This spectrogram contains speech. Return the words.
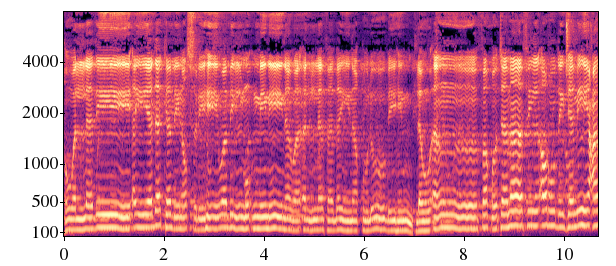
هو الذي أيدك بنصره وبالمؤمنين وألف بين قلوبهم لو أنفقت ما في الأرض جميعا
